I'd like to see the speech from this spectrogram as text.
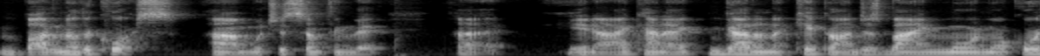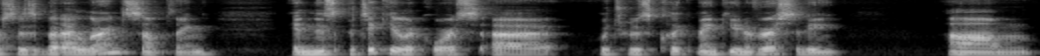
bought another course, um, which is something that, uh, you know, I kind of got on a kick on just buying more and more courses, but I learned something in this particular course, uh, which was ClickBank University, um,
